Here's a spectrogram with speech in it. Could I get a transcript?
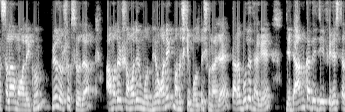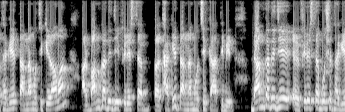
আসসালামু আলাইকুম। প্রিয় দর্শক, শ্রোতা, আমাদের সমাজের মধ্যে অনেক মানুষকে বলতে শোনা যায়, তারা বলে থাকে যে ডান কাঁধে যে ফেরেস্তা থাকে তার নাম হচ্ছে কিরামান আর বাম কাঁধে যে ফেরেস্তা থাকে তার নাম হচ্ছে কাতিবির ডান কাঁধে যে ফেরেস্তা বসে থাকে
